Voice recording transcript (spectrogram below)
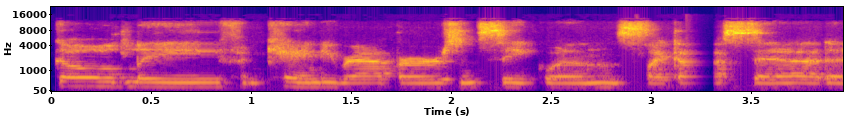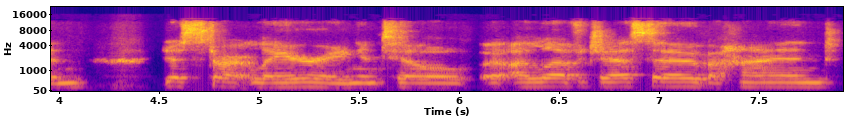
gold leaf and candy wrappers and sequins, like I said, and just start layering until I love gesso behind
